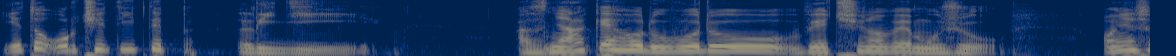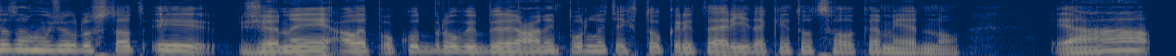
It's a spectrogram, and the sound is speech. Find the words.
je to určitý typ lidí a z nějakého důvodu většinově mužů. Oni se tam můžou dostat i ženy, ale pokud budou vybírány podle těchto kritérií, tak je to celkem jedno. Já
